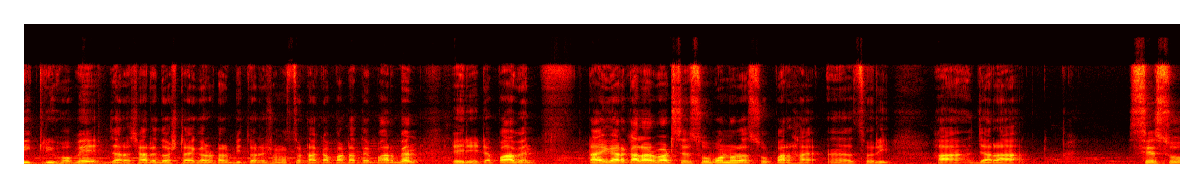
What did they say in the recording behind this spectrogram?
বিক্রি হবে। যারা সাড়ে দশটা, এগারোটার ভিতরে সমস্ত টাকা পাঠাতে পারবেন, এই রেটে পাবেন। টাইগার কালার বাড়ছে সুবর্ণরা সুপার হাই সরি হ্যাঁ যারা সেসু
